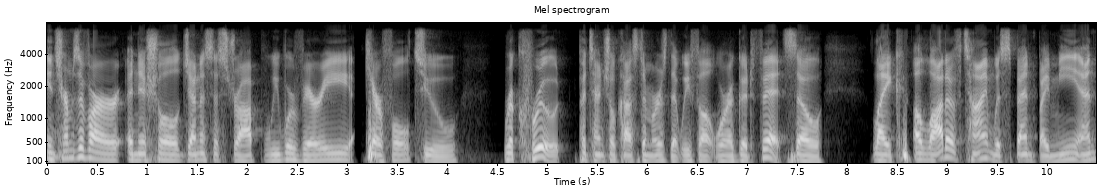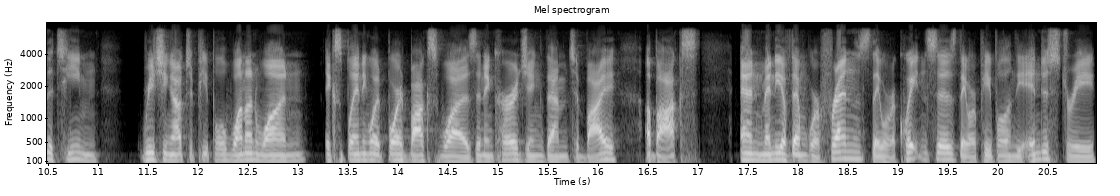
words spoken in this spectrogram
in terms of our initial Genesis drop, we were very careful to recruit potential customers that we felt were a good fit. So, like a lot of time was spent by me and the team reaching out to people one on one, explaining what BoredBox was and encouraging them to buy a box. And many of them were friends, they were acquaintances, they were people in the industry.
